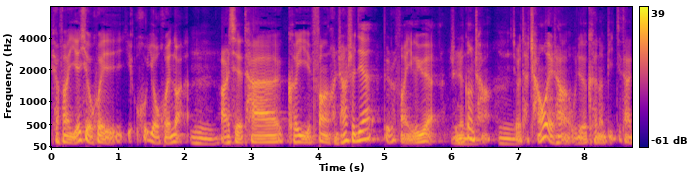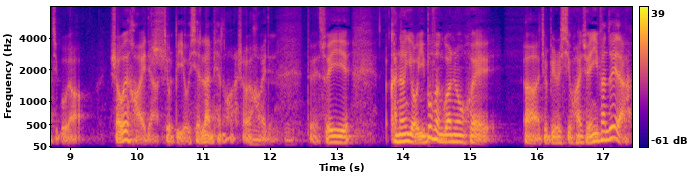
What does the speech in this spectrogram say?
票房也许会有有回暖。嗯而且它可以放很长时间，比如说放一个月甚至更长，嗯就是它长尾上，我觉得可能比其他几部要稍微好一点，就比有些烂片的话稍微好一点。嗯对，所以可能有一部分观众会，呃，就比如喜欢悬疑犯罪的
